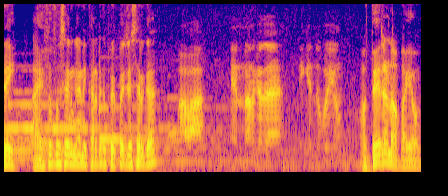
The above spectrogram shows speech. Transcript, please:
రే ఆ ఎఫ్ఎఫ్ హుసేన్ గాని కరెక్ట్గా ప్రిపేర్ చేశారుగా? బావా నేను కదా నీకెందుకు భయం? అదేరా నా భయం.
